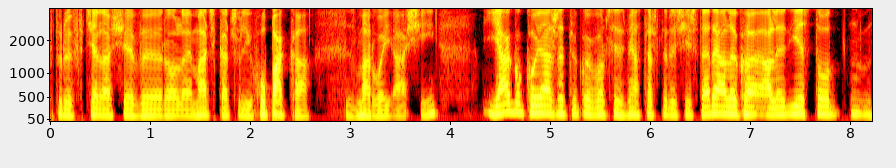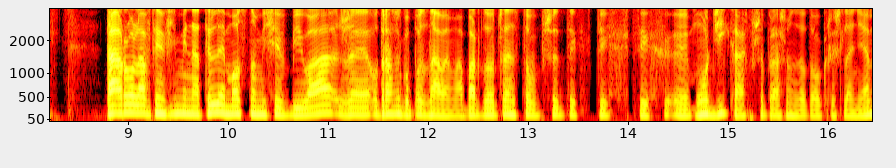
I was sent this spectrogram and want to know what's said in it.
który wciela się w rolę Maćka, czyli chłopaka zmarłej Asi. Ja go kojarzę tylko i wyłącznie z Miasta 44, ale, ale jest to... Ta rola w tym filmie na tyle mocno mi się wbiła, że od razu go poznałem, a bardzo często przy tych, tych, tych e, młodzikach, przepraszam za to określenie,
